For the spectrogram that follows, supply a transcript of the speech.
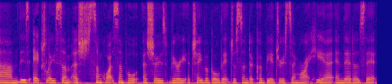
Um, there's actually some ish, some quite simple issues, very achievable that Jacinda could be addressing right here, and that is that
